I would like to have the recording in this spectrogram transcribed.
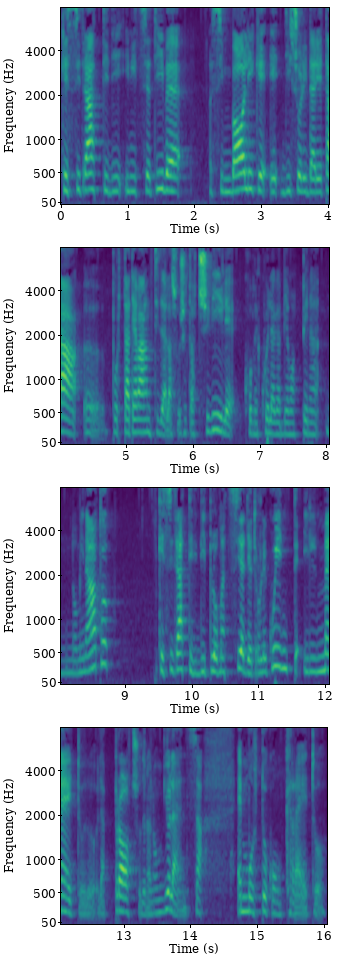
che si tratti di iniziative simboliche e di solidarietà eh, portate avanti dalla società civile, come quella che abbiamo appena nominato, che si tratti di diplomazia dietro le quinte, il metodo, l'approccio della non violenza è molto concreto.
